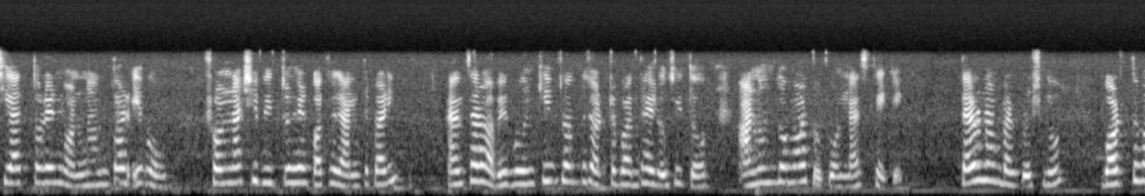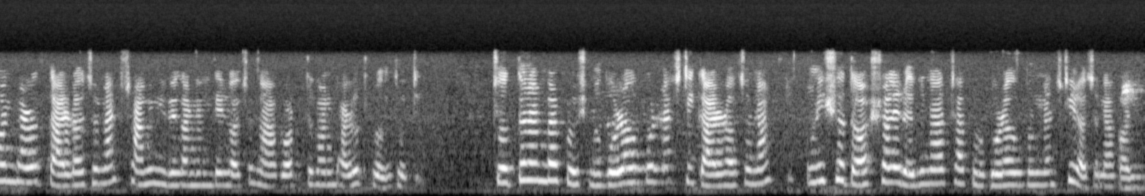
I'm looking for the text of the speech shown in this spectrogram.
ছিয়াত্তরের মন্নান্তর এবং সন্ন্যাসী বিদ্রোহের কথা জানতে পারি? অ্যান্সার হবে বঙ্কিমচন্দ্র চট্টোপাধ্যায় রচিত আনন্দমঠ উপন্যাস থেকে। তেরো নম্বর প্রশ্ন, বর্তমান ভারত কার রচনা? স্বামী বিবেকানন্দের রচনা, বর্তমান ভারত গ্রন্থটি। চোদ্দ নম্বর প্রশ্ন, গোড়া উপন্যাসটি কার রচনা? উনিশশো দশ সালে রবীন্দ্রনাথ ঠাকুর গোড়া উপন্যাসটি রচনা করেন।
